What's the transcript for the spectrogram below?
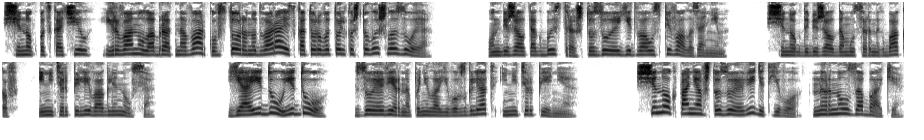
Щенок подскочил и рванул обратно в арку в сторону двора, из которого только что вышла Зоя. Он бежал так быстро, что Зоя едва успевала за ним. Щенок добежал до мусорных баков и нетерпеливо оглянулся. «Я иду, иду!» Зоя верно поняла его взгляд и нетерпение. Щенок, поняв, что Зоя видит его, нырнул за баки.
